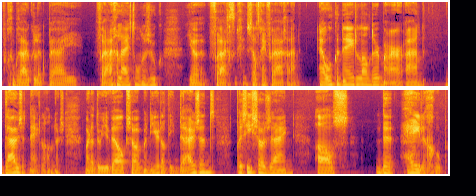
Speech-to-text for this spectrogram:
gebruikelijk bij vragenlijstonderzoek. Je vraagt, stelt geen vragen aan elke Nederlander, maar aan duizend Nederlanders. Maar dat doe je wel op zo'n manier dat die duizend precies zo zijn als de hele groep.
